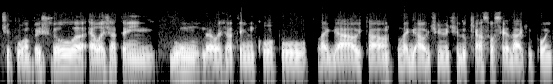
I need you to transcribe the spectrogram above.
Tipo, uma pessoa, ela já tem bunda, ela já tem um corpo legal e tal, legal diante do que a sociedade impõe.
